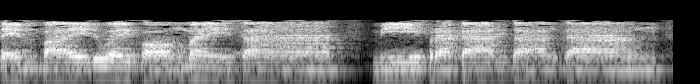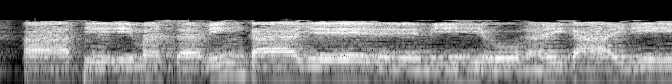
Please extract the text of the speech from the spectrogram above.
เต็มไปด้วยของไม่สะอาด มีประการต่างๆ อาทิมัสมิงกายเย มีอยู่ในกายนี้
